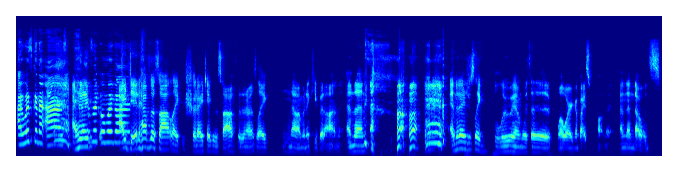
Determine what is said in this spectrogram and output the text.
I was gonna ask. I, like, I was like, oh my god. I did have the thought like, should I take this off? But then I was like, no, I'm gonna keep it on. And then and then I just like blew him with a while wearing a bicycle helmet. And then that was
